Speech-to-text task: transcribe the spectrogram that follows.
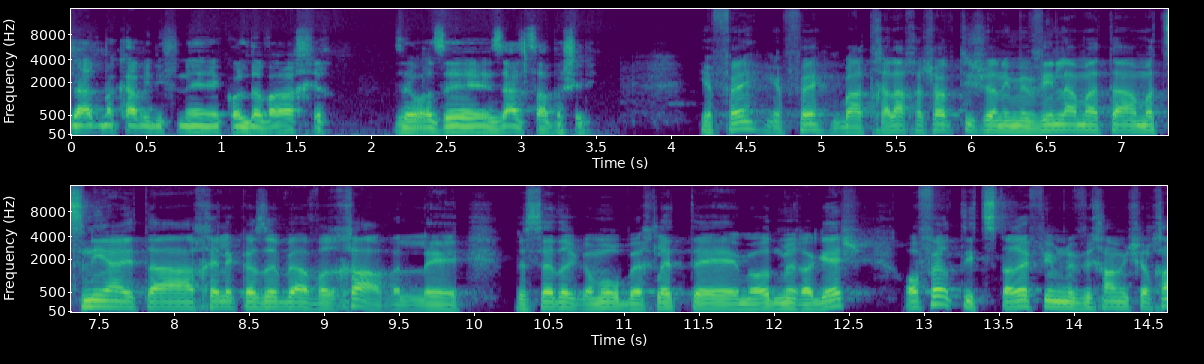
בעד מכבי לפני כל דבר אחר. זהו זה זה על סבא שלי. יפה יפה. בהתחלה חשבתי שאני מבין למה אתה מצניע את החלק הזה בעברך אבל uh, בסדר גמור בהחלט uh, מאוד מרגש. עופר תצטרף עם נביחה משלך.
